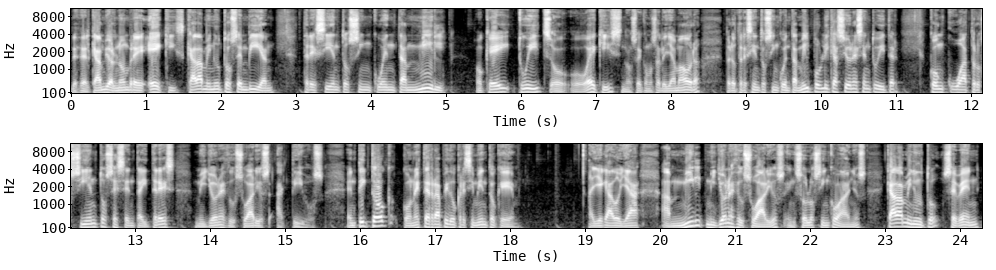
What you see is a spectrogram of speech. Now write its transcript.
desde el cambio al nombre X, cada minuto se envían 350 mil ¿ok? Tweets o, o X, no sé cómo se le llama ahora, pero 350 mil publicaciones en Twitter con 463 millones de usuarios activos. En TikTok, con este rápido crecimiento que ha llegado ya a mil millones de usuarios en solo cinco años. Cada minuto se ven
